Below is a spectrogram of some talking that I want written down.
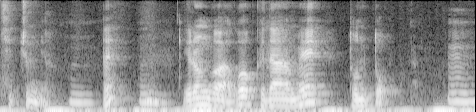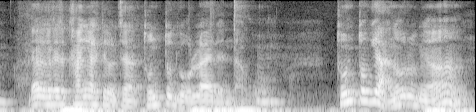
집중력, 예? 이런 거 하고 그 다음에 돈독. 음. 내가 그래서 강의할 때 그랬잖아. 돈독이 올라야 된다고. 돈독이 안 오르면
